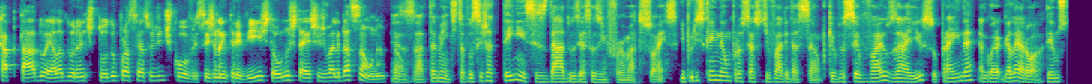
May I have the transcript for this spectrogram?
captado ela durante todo o processo de discovery, seja na entrevista ou nos testes de validação, né? Então... Exatamente. Então você já tem esses dados e essas informações. E por isso que ainda é um processo de validação, porque você vai usar isso para ainda. Agora, galera, ó, temos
